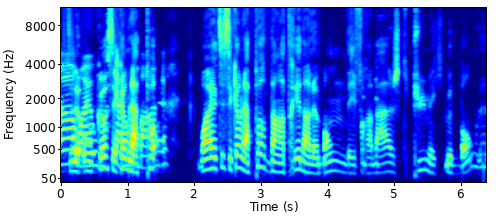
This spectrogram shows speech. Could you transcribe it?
Ah, le Oka, c'est comme la porte. Ouais, tu sais, c'est comme la porte d'entrée dans le monde des fromages qui puent mais qui goûtent bon. Là.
